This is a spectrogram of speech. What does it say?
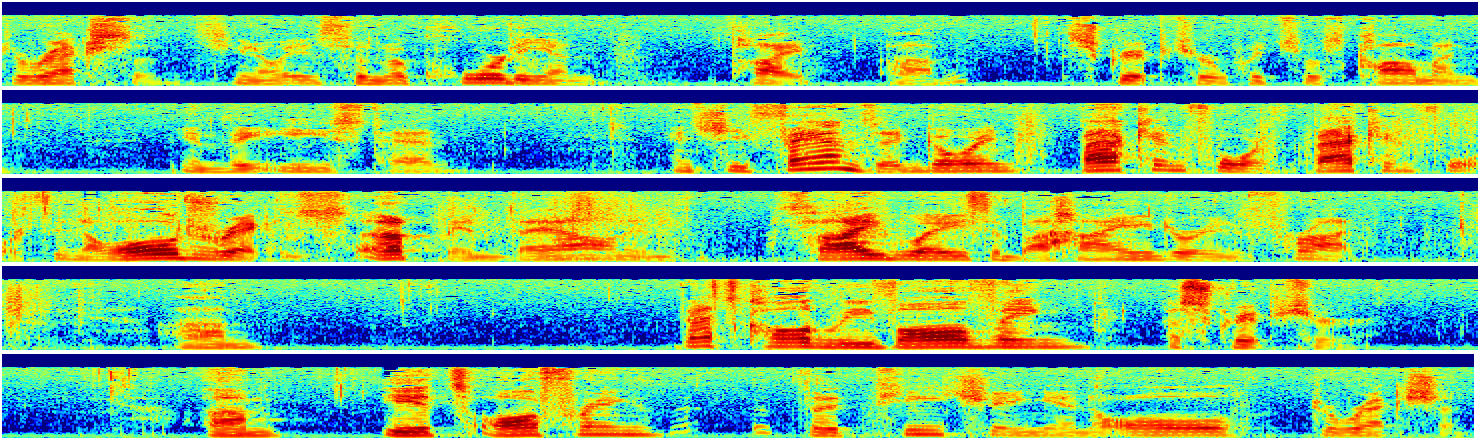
directions. You know, it's an accordion type um, scripture, which was common in the East. And, and she fans it going back and forth, back and forth in all directions, up and down and sideways and behind or in front. Um, that's called revolving a scripture. Um, it's offering the teaching in all directions.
